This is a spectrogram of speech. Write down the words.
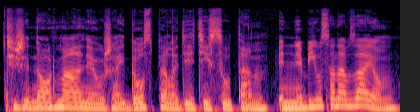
Čiže normálne už aj dospelé deti sú tam. Nebijú sa navzájom?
